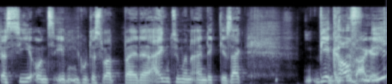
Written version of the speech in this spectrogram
dass sie uns eben ein gutes Wort bei der Eigentümerin einlegt, gesagt, wir kaufen die,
